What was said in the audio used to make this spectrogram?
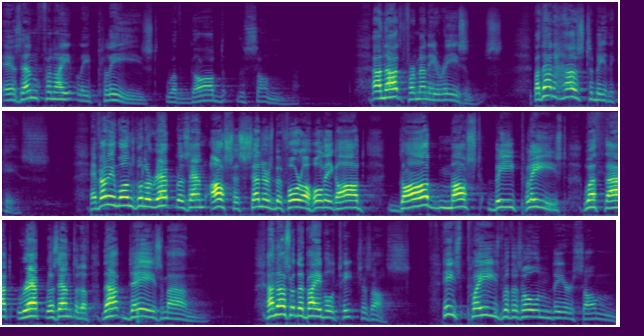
is infinitely pleased with God the Son. And that for many reasons. But that has to be the case. If anyone's going to represent us as sinners before a holy God, God must be pleased with that representative, that day's man. And that's what the Bible teaches us. He's pleased with his own dear son.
